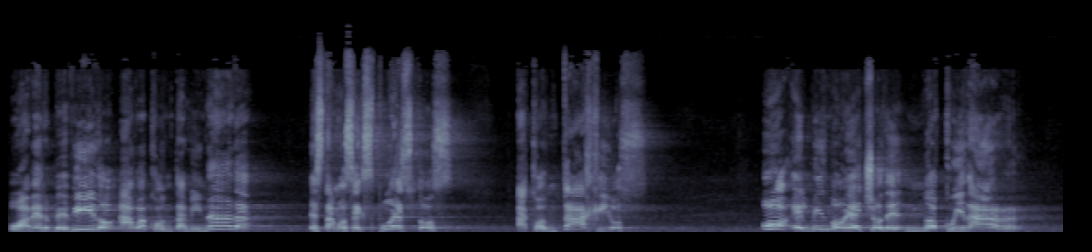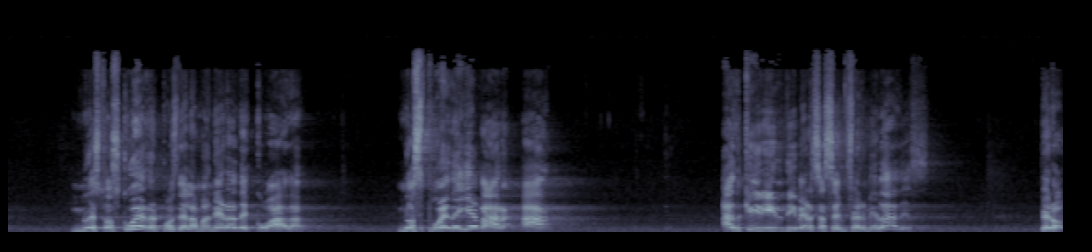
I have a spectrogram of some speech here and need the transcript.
o haber bebido agua contaminada. Estamos expuestos a contagios o el mismo hecho de no cuidar nuestros cuerpos de la manera adecuada nos puede llevar a adquirir diversas enfermedades. Pero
